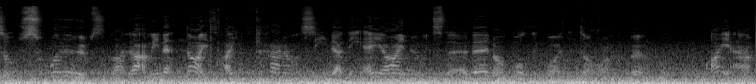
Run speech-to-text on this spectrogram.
sort of swerves like that. I mean, at night, I cannot see that. The AI know it's there. They're not bothered by the dark, but I am.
